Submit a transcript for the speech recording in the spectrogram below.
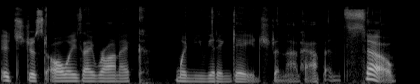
It's just always ironic when you get engaged and that happens. So,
